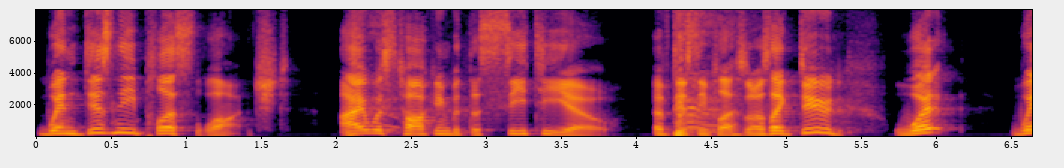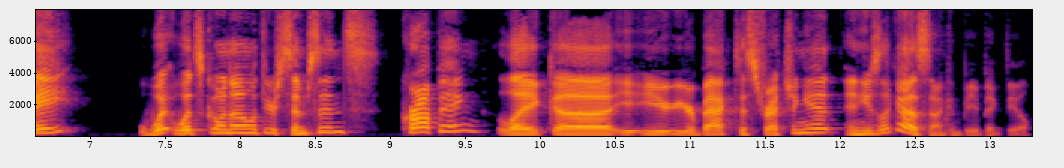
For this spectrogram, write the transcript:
when Disney Plus launched, I was talking with the CTO of Disney Plus, and I was like, "Dude, what? Wait, what? What's going on with your Simpsons cropping? Like, uh, you're you're back to stretching it?" And he's like, "Oh, it's not going to be a big deal."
